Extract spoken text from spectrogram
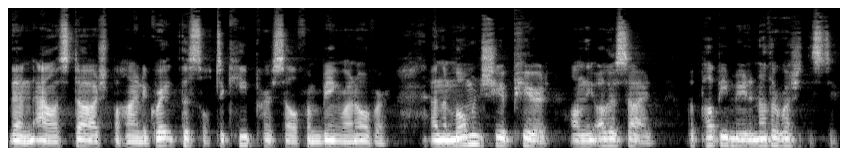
Then Alice dodged behind a great thistle to keep herself from being run over, and the moment she appeared on the other side, the puppy made another rush at the stick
